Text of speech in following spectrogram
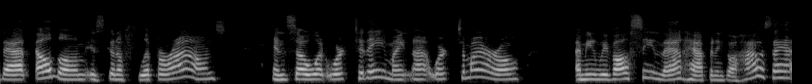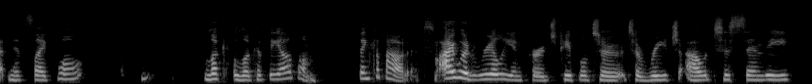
that album is going to flip around and so what worked today might not work tomorrow i mean we've all seen that happen and go how is that and it's like well look look at the album. Think about it. I would really encourage people to to reach out to Cyndy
